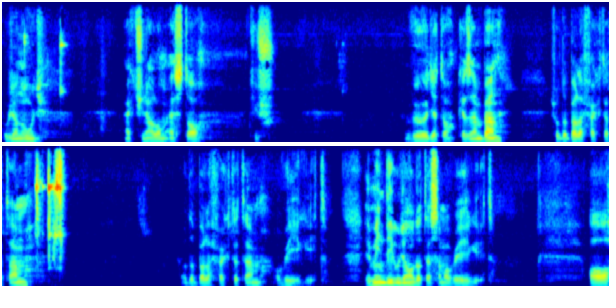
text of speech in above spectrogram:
ugyanúgy megcsinálom ezt a kis völgyet a kezemben, és oda belefektetem, oda belefektetem a végét. Én mindig ugyanoda teszem a végét. A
